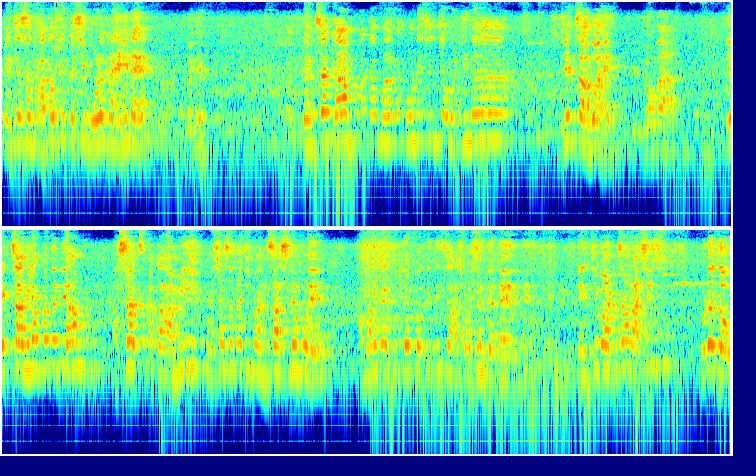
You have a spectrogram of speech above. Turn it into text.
त्यांच्यासम आता ते तशी ओळख राहिली नाही. म्हणजे त्यांचं काम आता मार्ग फाउंडेशनच्या वतीनं जे चालू आहे एक चांगल्या पद्धतीने काम असंच आता आम्ही प्रशासनाची माणसं असल्यामुळे आम्हाला काय कुठल्या पद्धतीचं आश्वासन देता येत नाही. त्यांची वाटचाल अशीच पुढे जाऊ.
